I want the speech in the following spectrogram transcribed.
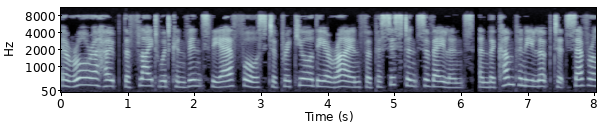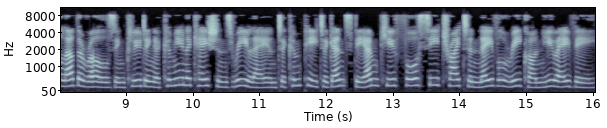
Aurora hoped the flight would convince the Air Force to procure the Orion for persistent surveillance, and the company looked at several other roles including a communications relay and to compete against the MQ-4C Triton naval recon UAV.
